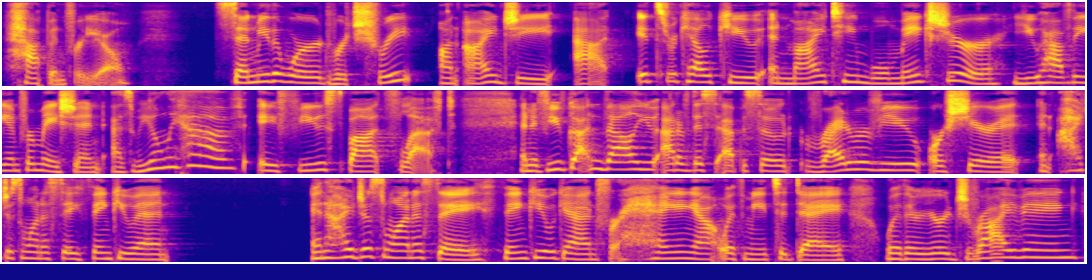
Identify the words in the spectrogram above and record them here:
happen for you. Send me the word retreat on IG at it's Raquel Q, and my team will make sure you have the information as we only have a few spots left. And if you've gotten value out of this episode, write a review or share it. And I just want to say thank you and And I just want to say thank you again for hanging out with me today. Whether you're driving,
